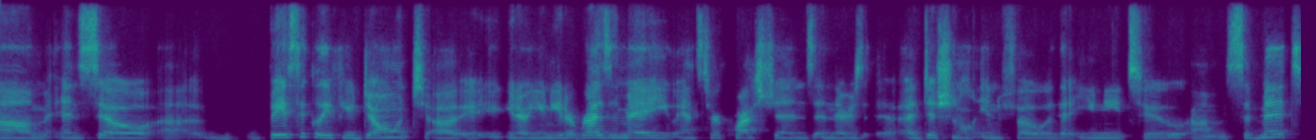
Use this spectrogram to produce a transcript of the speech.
Um, and so uh, basically, if you don't, uh, you know, you need a resume, you answer questions, and there's additional info that you need to um, submit.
